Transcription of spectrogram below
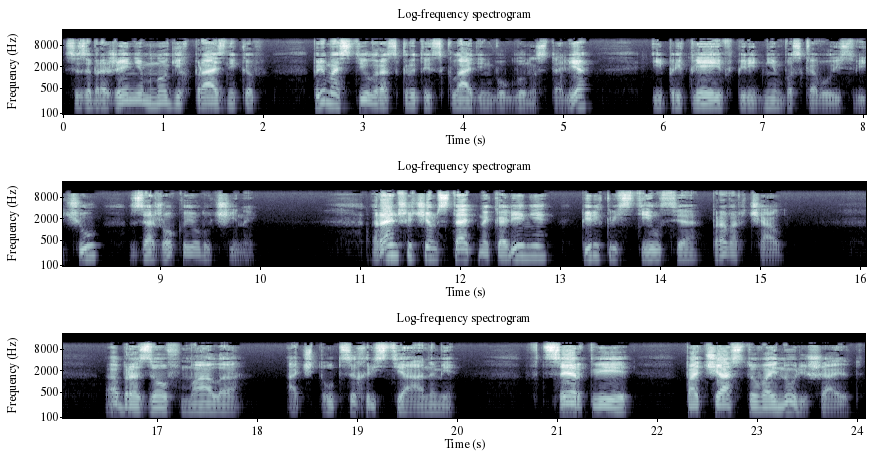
с изображением многих праздников, примостил раскрытый складень в углу на столе и приклеив перед ним восковую свечу, зажег ее лучиной. Раньше чем стать на колени, перекрестился, проворчал: "Образов мало, а чтутся христианами. В церкви почасту войну решают".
